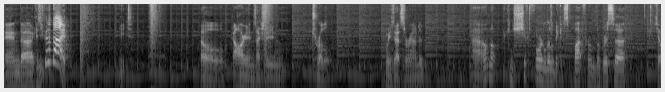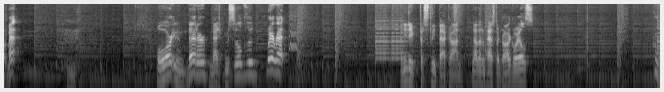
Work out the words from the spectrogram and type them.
And, uh, because you're gonna die. Eight. Oh, Arian's actually in trouble. When he's that surrounded. Uh, oh, no, I can shift forward a little bit, get spot for Larissa. Kill a bat. Hmm. Or, even better, magic missile the were-rat. I need to put sleep back on, now that I'm past the gargoyles. Whew,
